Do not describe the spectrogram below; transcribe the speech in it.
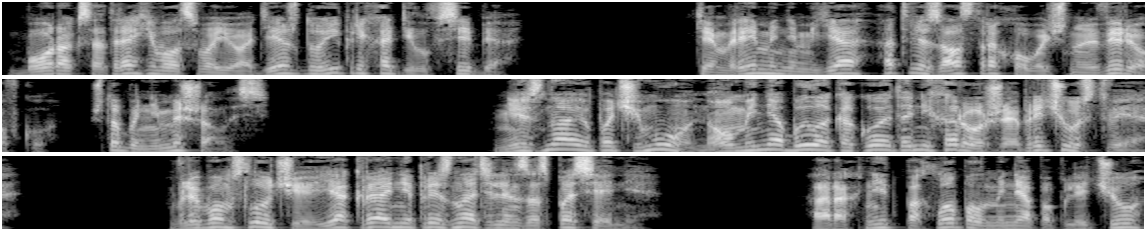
Борок отряхивал свою одежду и приходил в себя. Тем временем я отвязал страховочную веревку, чтобы не мешалось. «Не знаю почему, но у меня было какое-то нехорошее предчувствие. В любом случае, я крайне признателен за спасение». Арахнит похлопал меня по плечу,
